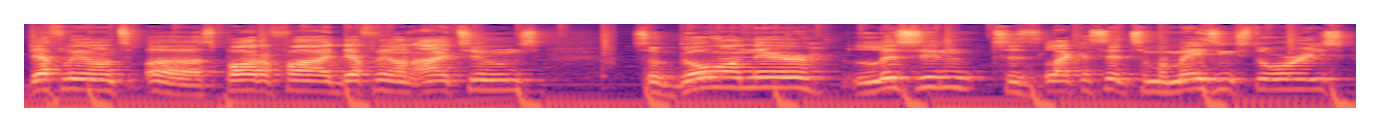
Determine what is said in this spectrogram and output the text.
Definitely on uh, Spotify, definitely on iTunes. So go on there, listen to, like I said, some amazing stories.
